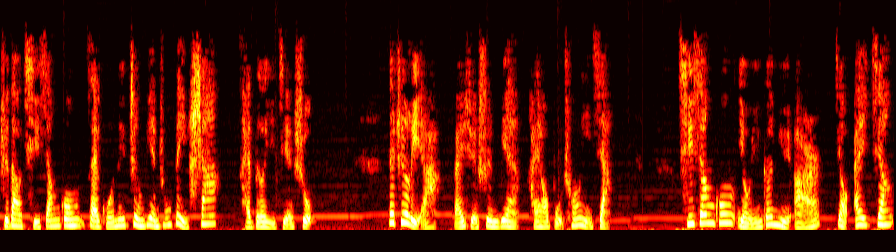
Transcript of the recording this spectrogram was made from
直到齐襄公在国内政变中被杀，才得以结束。在这里啊，白雪顺便还要补充一下，齐襄公有一个女儿叫哀姜，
